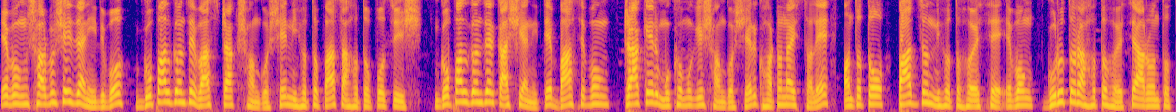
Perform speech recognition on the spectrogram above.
এবং সর্বশেষ জানিয়ে দিব, গোপালগঞ্জে বাস ট্রাক সংঘর্ষে নিহত পাঁচ আহত পঁচিশ। গোপালগঞ্জের কাশিয়ানিতে বাস এবং ট্রাকের মুখোমুখি সংঘর্ষের ঘটনাস্থলে অন্তত পাঁচজন নিহত হয়েছে এবং গুরুতর আহত হয়েছে আর অন্তত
